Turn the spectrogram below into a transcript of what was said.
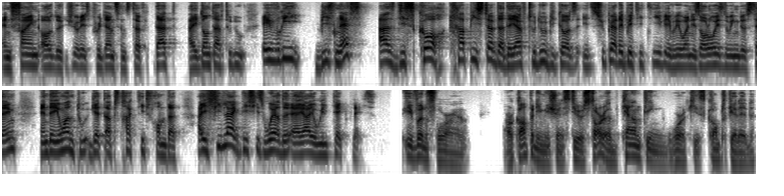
and find all the jurisprudence and stuff that I don't have to do. Every business has this core crappy stuff that they have to do because it's super repetitive. Everyone is always doing the same and they want to get abstracted from that. I feel like this is where the AI will take place. Even for our company mission, still startup, counting work is complicated.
